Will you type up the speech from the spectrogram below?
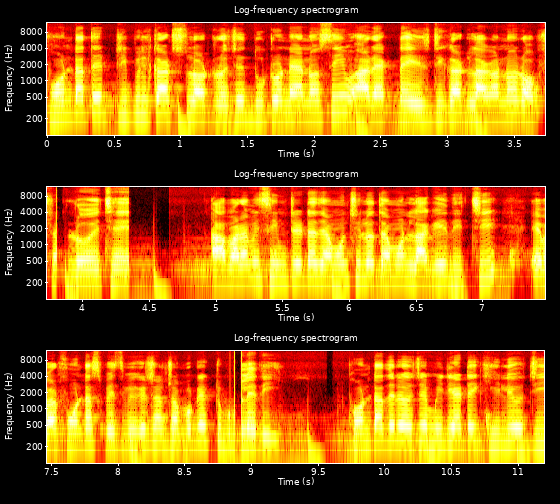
ফোনটাতে ট্রিপল কার্ড স্লট রয়েছে, দুটো ন্যানো সিম আর একটা এসডি কার্ড লাগানোর অপশান রয়েছে। আবার আমি সিম ট্রেটা যেমন ছিল তেমন লাগিয়ে দিচ্ছি। এবার ফোনটা স্পেসিফিকেশান সম্পর্কে একটু বলে দিই। ফোনটাতে রয়েছে মিডিয়াটেক হিলিও জি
